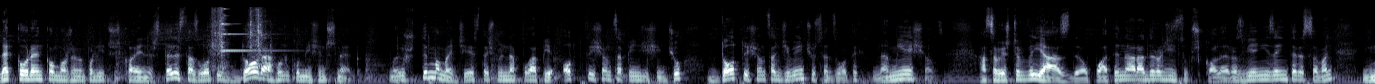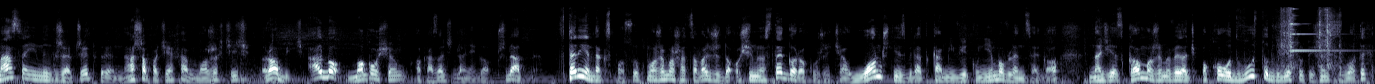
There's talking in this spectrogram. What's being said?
Lekką ręką możemy policzyć kolejne 400 zł do rachunku miesięcznego. No już w tym momencie jesteśmy na pułapie od 1050 do 1900 zł na miesiąc. A są jeszcze wyjazdy, opłaty na rady rodziców szkole, rozwijanie zainteresowań i masa innych rzeczy, które nasza pociecha może chcieć robić albo mogą się okazać dla niego przydatne. W ten jednak sposób możemy oszacować, że do 18 roku życia, łącznie z wydatkami wieku niemowlęcego, na dziecko możemy wydać około 220 tysięcy złotych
